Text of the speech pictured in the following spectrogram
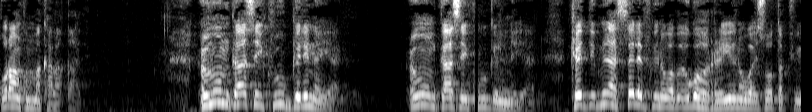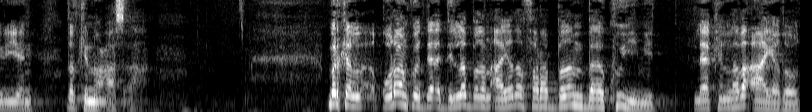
Qur'aanku ma kala qaadin cumuumkaasay kuu gelinayaan cumuumkaasay kuu gelinayaan. Kadibna salafkiina waaba uga horreeyeenoo way soo tagfiiriyeen dadkii noocaas ahaa. Marka qur'aanku de adilo badan aayado fara badan baa ku yimid laakiin laba aayadood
